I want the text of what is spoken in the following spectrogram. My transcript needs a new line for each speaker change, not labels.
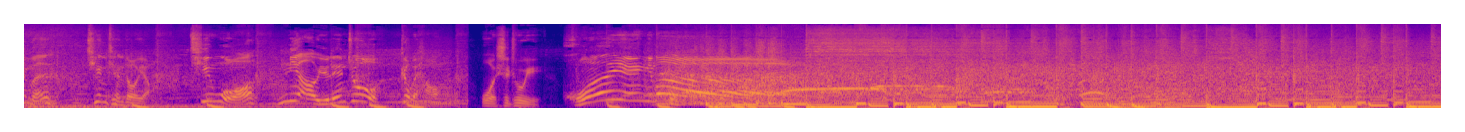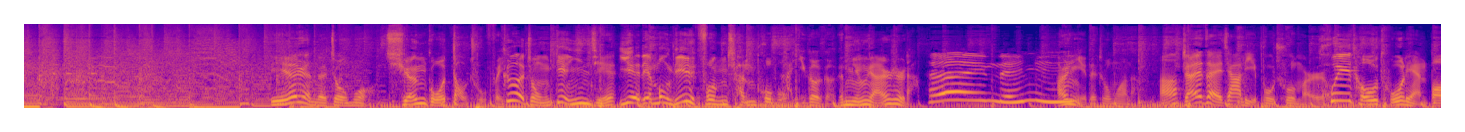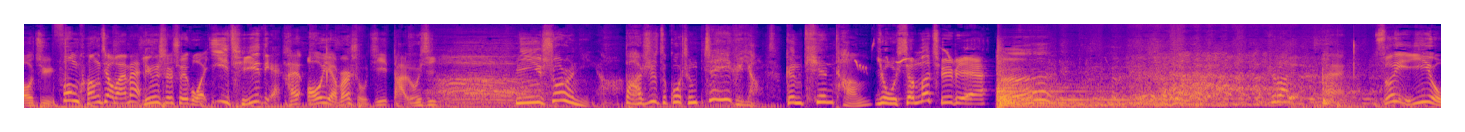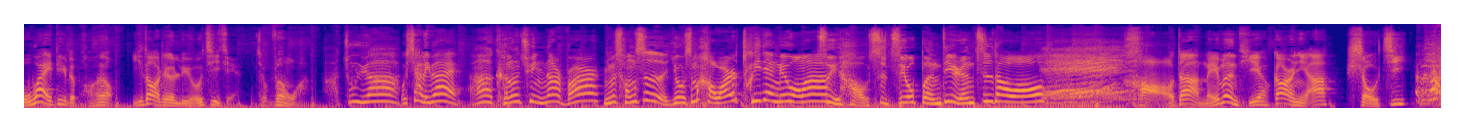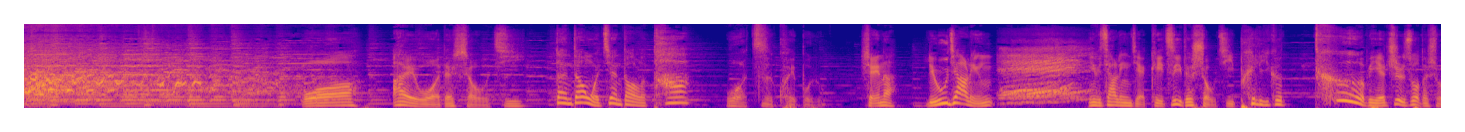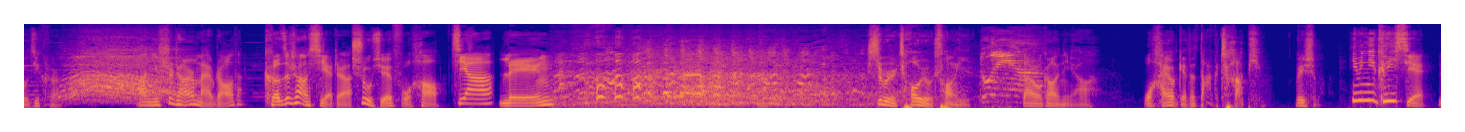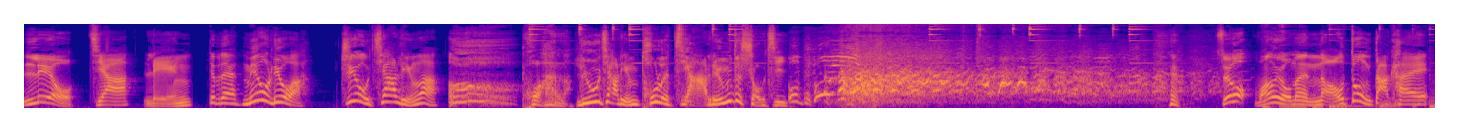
新闻天天都有，听我妙语连珠。各位好，我是朱宇，欢迎你们。别人的周末，全国到处飞，各种电音节、夜店蹦迪，风尘仆仆，一个个跟名媛似的。
嗨，美女。
而你的周末呢？啊，宅在家里不出门，灰头土脸煲剧，疯狂叫外卖，零食水果一起点，还熬夜玩手机打游戏。你说说你啊，把日子过成这个样子，跟天堂有什么区别？是吧？哎，所以一有外地的朋友，一到这个旅游季节，就问我。朱宇啊，我下礼拜啊可能去你那儿玩你们城市有什么好玩推荐给我吗？最好是只有本地人知道哦。好的，没问题。我告诉你啊，手机。我爱我的手机，但当我见到了他，我自愧不如。谁呢？刘嘉玲。因为嘉玲姐给自己的手机配了一个特别制作的手机壳。啊，你市场上买不着的，壳子上写着数学符号加零，是不是超有创意？对呀。但是我告诉你啊，我还要给他打个差评，为什么？因为你可以写六加零，对不对？没有六啊，只有加零啊。哦，破案了，刘嘉玲偷了贾玲的手机。我呸！随后网友们脑洞大开。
